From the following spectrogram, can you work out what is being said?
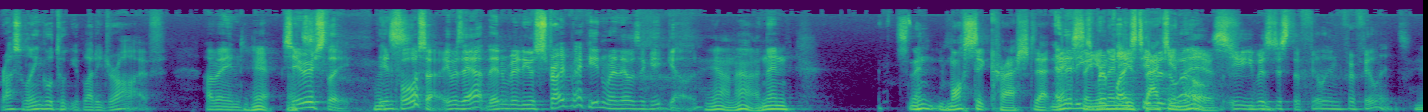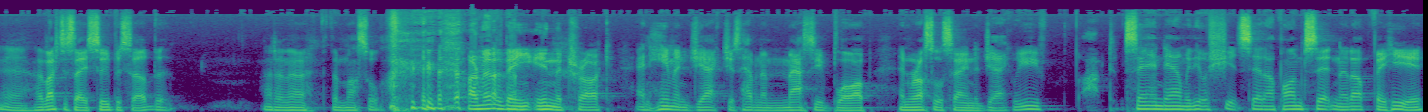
Russell Ingall took your bloody drive. I mean, Yeah, that's- seriously, the enforcer. He was out then, but he was straight back in when there was a gig going. Yeah, I know. And then then Mostert crashed that And next he's thing, and then he was replaced him back as in well. theirs. He was just the fill-in for fill-ins. Yeah, I'd like to say super sub, but I don't know the muscle. I remember being in the truck and him and Jack just having a massive blow up, and Russell saying to Jack, "Will you fucked sand down with your shit set up? I'm setting it up for here."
